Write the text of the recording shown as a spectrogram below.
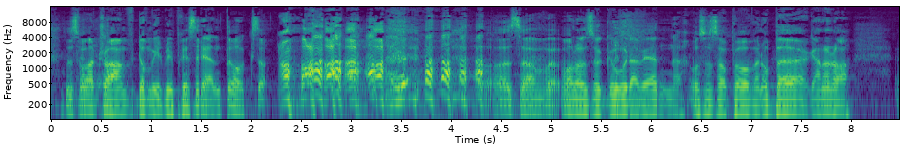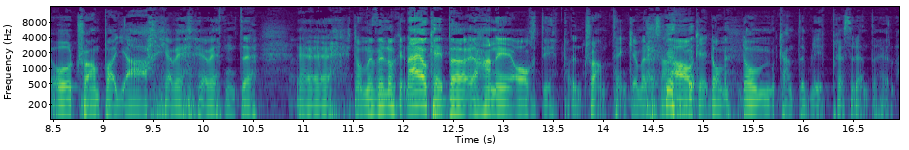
så svarade Trump, de vill bli presidenter också. och så var de så goda vänner. Och så sa påven, och bögarna då? Och Trump bara, ja, jag vet, jag vet inte. Eh, de är väl okej. Nej, okej, bö- han är artig, Trump, tänker jag med det. Ah, okej, de, de kan inte bli presidenter heller.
